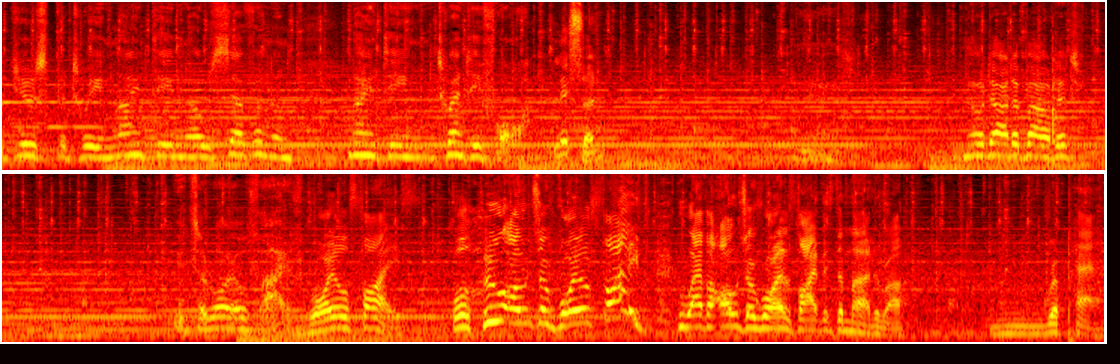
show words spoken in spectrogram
Produced between 1907 and 1924. Listen. Yes. No doubt about it. It's a Royal 5. Royal 5? Well, who owns a Royal 5? Whoever owns a Royal 5 is the murderer. Repair.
